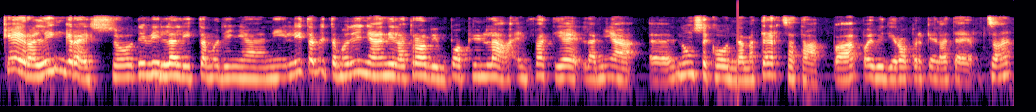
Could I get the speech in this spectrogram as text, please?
che era l'ingresso di Villa Litta Modignani. Litta Litta Modignani la trovi un po' più in là, infatti è la mia eh, non seconda ma terza tappa, poi vi dirò perché è la terza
